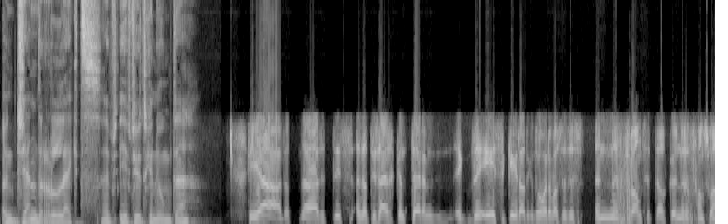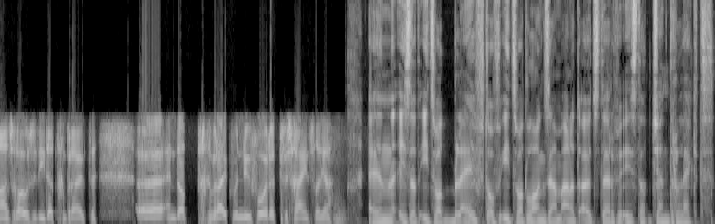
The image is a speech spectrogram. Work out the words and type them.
Een genderlect heeft u het genoemd, hè? Ja, dat, nou, dat, is, dat is eigenlijk een term. Ik, de eerste keer dat ik het hoorde was het dus een Franse taalkundige, Françoise Rose, die dat gebruikte. Uh, en dat gebruiken we nu voor het verschijnsel, ja. En is dat iets wat blijft of iets wat langzaam aan het uitsterven is, dat genderlect?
